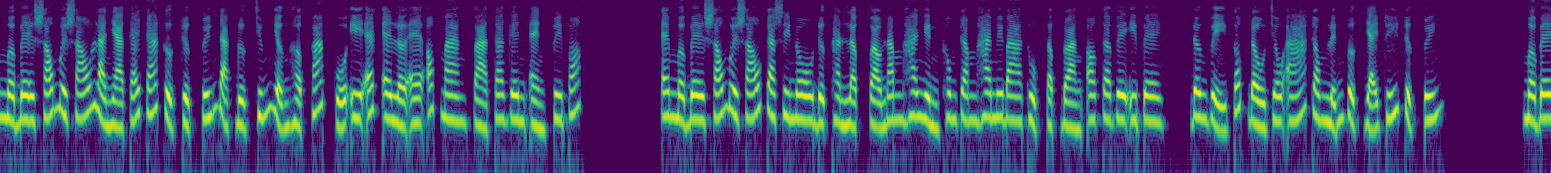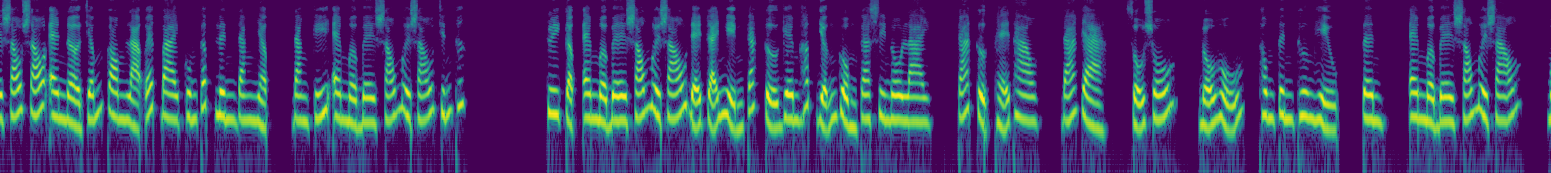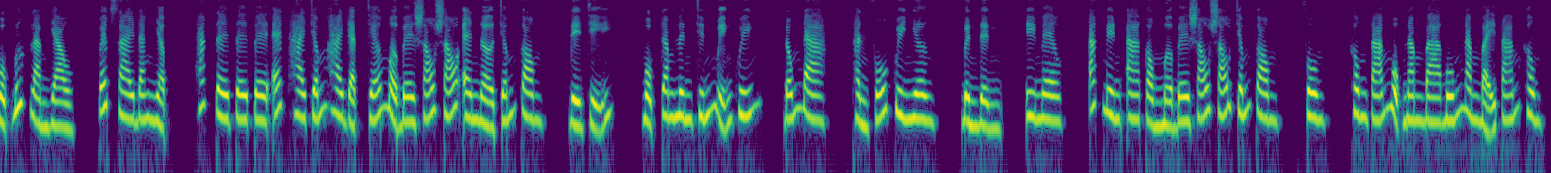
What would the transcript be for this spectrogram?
MB66 là nhà cái cá cược trực tuyến đạt được chứng nhận hợp pháp của ISLE Oman và Kagen and Freeport. MB66 Casino được thành lập vào năm 2023 thuộc tập đoàn OKVIP, đơn vị top đầu châu Á trong lĩnh vực giải trí trực tuyến. MB66n.com là website cung cấp link đăng nhập, đăng ký MB66 chính thức. Truy cập MB66 để trải nghiệm các tựa game hấp dẫn gồm Casino Live, cá cược thể thao, đá gà, sổ số, nổ hũ, thông tin thương hiệu, tên, MB66, một bước làm giàu, website đăng nhập, https 2 2 mb 66 n com địa chỉ 109 Nguyễn Khuyến, Đống Đa, thành phố Quy Nhơn, Bình Định, email admin a mb 66 com phone 0815345780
